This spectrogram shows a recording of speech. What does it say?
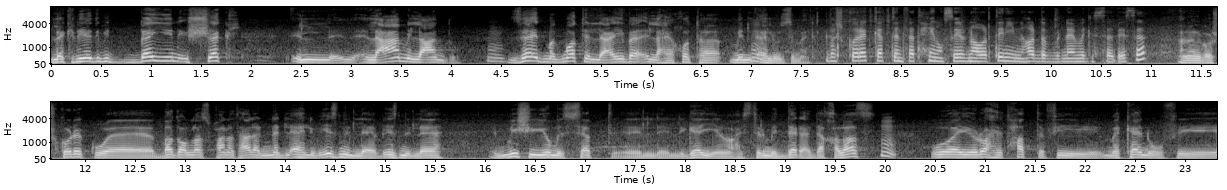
لكن هي دي بتبين الشكل ال- ال- العام اللي عنده. زائد مجموعة اللعيبة اللي هياخدها من. الأهلي والزمالك. بشكرك كابتن فتحي نصير نورتني النهارده في برنامج السادسة. أنا اللي بشكرك وبدعو الله سبحانه وتعالى النادي الأهلي بإذن الله بإذن الله مشي يوم السبت اللي جاي وهيستلم الدرع ده خلاص. ويروح يتحط في مكانه في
